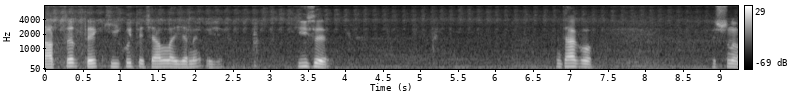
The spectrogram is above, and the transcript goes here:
রাত্রেতে কি কইতেছে আল্লাহ জানে, ওই যে। কিসে? থাকো। শোনো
